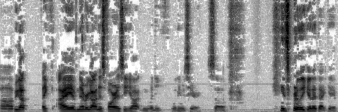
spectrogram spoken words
Uh, we got like I have never gotten as far as he gotten when he when he was here. So he's really good at that game.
